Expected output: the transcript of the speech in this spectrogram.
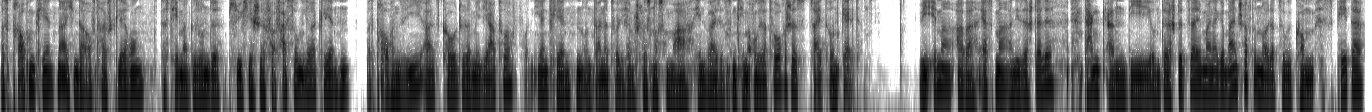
Was brauchen Klienten eigentlich in der Auftragsklärung? Das Thema gesunde psychische Verfassung ihrer Klienten. Was brauchen Sie als Coach oder Mediator von Ihren Klienten? Und dann natürlich am Schluss noch so mal Hinweise zum Thema organisatorisches, Zeit und Geld. Wie immer, aber erstmal an dieser Stelle Dank an die Unterstützer in meiner Gemeinschaft und neu dazugekommen ist Peter.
